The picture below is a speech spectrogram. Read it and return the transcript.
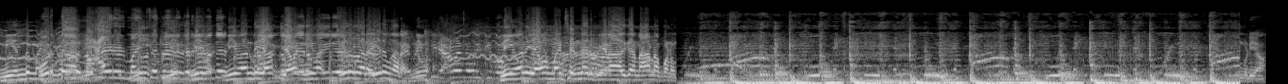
நீ எந்த மைண்ட் செட்ல ஆயிரம் மைண்ட் செட்ல இருக்கு நீ வந்து இரு வர இரு வர. நீ வந்து எவன் மைண்ட் செட்ல இருப்பீங்க அதுக்கு நான் என்ன பண்ண முடியும்.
